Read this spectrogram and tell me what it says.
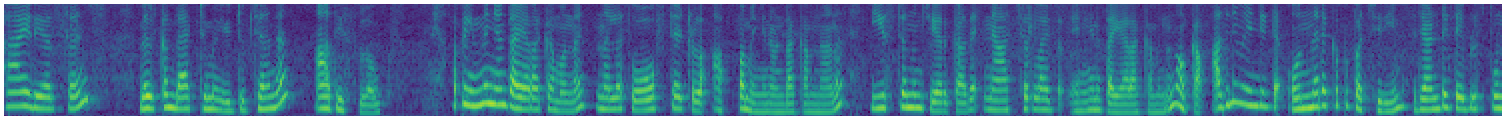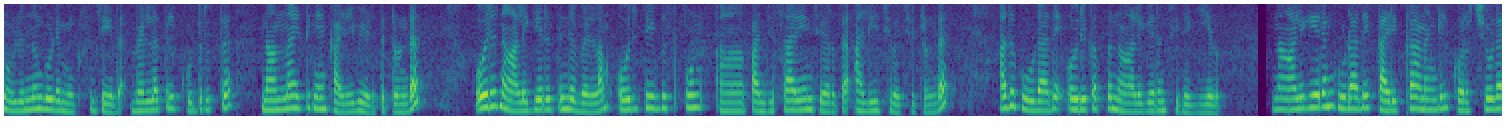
Hi dear friends welcome back to my YouTube channel Aadi's vlogs അപ്പോൾ ഇന്ന് ഞാൻ തയ്യാറാക്കാൻ വന്ന നല്ല സോഫ്റ്റ് ആയിട്ടുള്ള അപ്പം എങ്ങനെ ഉണ്ടാക്കാം എന്നാണ് ഈസ്റ്റ് ഒന്നും ചേർക്കാതെ നാച്ചുറലായിട്ട് എങ്ങനെ തയ്യാറാക്കാമെന്ന് നോക്കാം. അതിന് വേണ്ടിയിട്ട് ഒന്നര കപ്പ് പച്ചരിയും രണ്ട് ടേബിൾ സ്പൂൺ ഉഴുന്നും കൂടി മിക്സ് ചെയ്ത് വെള്ളത്തിൽ കുതിർത്ത് നന്നായിട്ട് ഞാൻ കഴുകി എടുത്തിട്ടുണ്ട്. ഒരു നാളികേരത്തിന്റെ വെള്ളം ഒരു ടേബിൾ സ്പൂൺ പഞ്ചസാരയും ചേർത്ത് അലിയിച്ച് വെച്ചിട്ടുണ്ട്. അതുകൂടാതെ ഒരു കപ്പ് നാളികേരം ചിരകിയതും. നാളികേരം കൂടാതെ കരിക്കാണെങ്കിൽ കുറച്ചുകൂടെ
